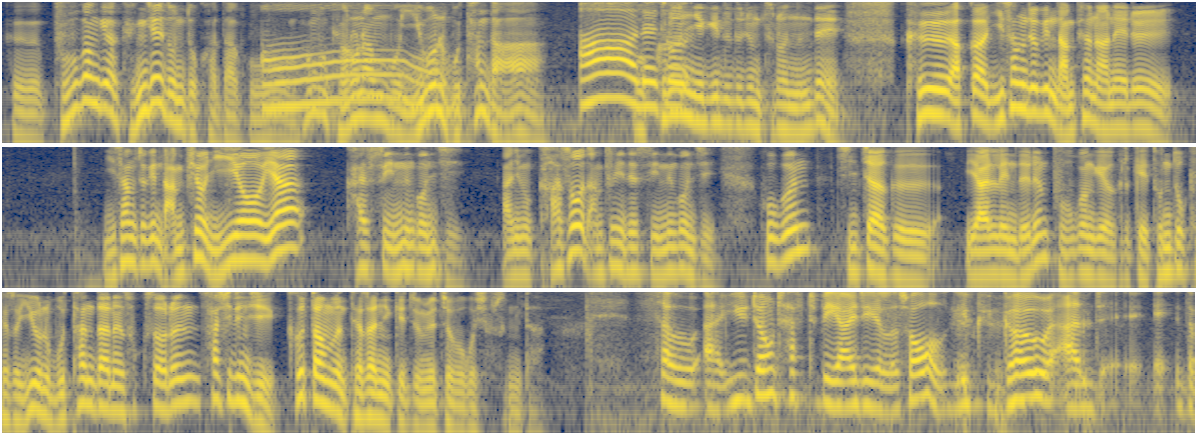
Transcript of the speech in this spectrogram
그 부부 관계가 굉장히 돈독하다고 오. 한번 결혼하면 뭐 이혼을 못 한다. 아, 뭐 네, 그런 저 얘기들도 좀 들었는데 그 아까 이상적인 남편 아내를 이상적인 남편이어야 갈 수 있는 건지 아니면 가서 남편이 될 수 있는 건지 혹은 진짜 그이 아일랜드는 부부 관계가 그렇게 돈독해서 이혼을 못 한다는 속설은 사실인지 그것도 한번 대사님께 좀 여쭤보고 싶습니다. So uh, you don't have to be ideal at all. You can go and uh, the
